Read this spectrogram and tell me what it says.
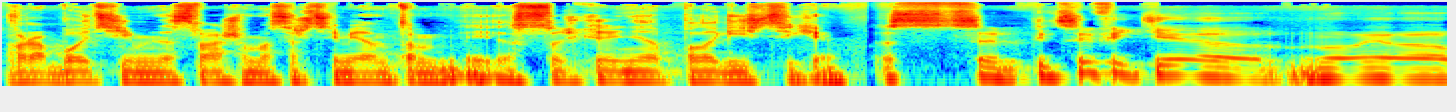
в работе именно с вашим ассортиментом с точки зрения по логистике? Специфики э,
